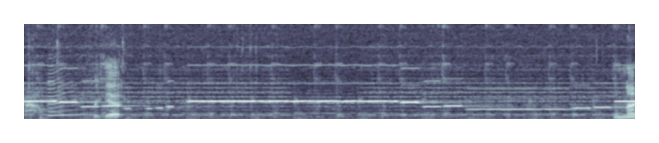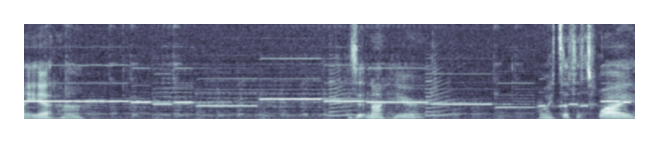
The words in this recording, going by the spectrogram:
Ow, forget. Not yet, huh? Is it not here? Oh, I thought that's why.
